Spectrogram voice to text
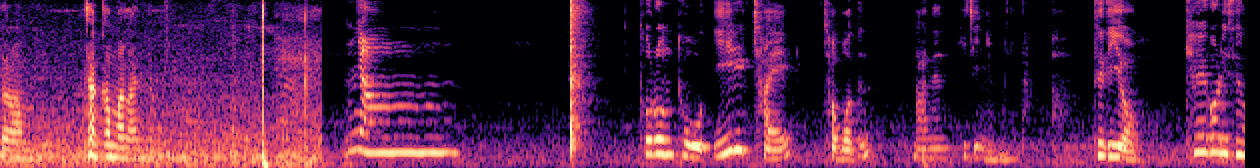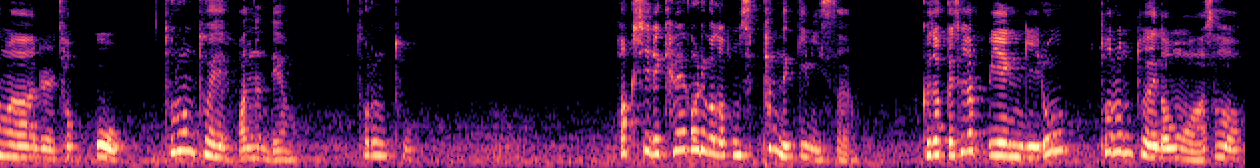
그럼 잠깐만 안녕. 안녕. 토론토 2일차에 접어든 나는 희진입니다. 드디어 캘거리 생활을 접고 토론토에 왔는데요. 토론토. 확실히 캘거리보다 좀 습한 느낌이 있어요. 그저께 새벽 비행기로 토론토에 넘어와서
